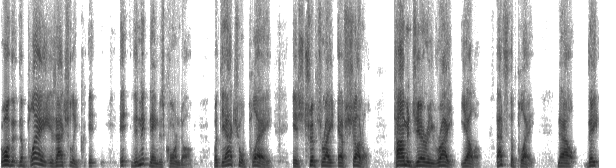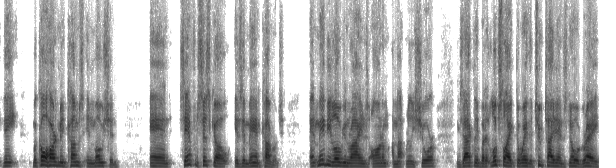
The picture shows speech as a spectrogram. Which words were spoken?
Well, the, the play is actually it, it, the nickname is corn dog, but the actual play is trips right F shuttle. Tom and Jerry right yellow. That's the play. Now they they Mecole Hardman comes in motion, and San Francisco is in man coverage, and maybe Logan Ryan's on him. I'm not really sure exactly, but it looks like the way the two tight ends Noah Gray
